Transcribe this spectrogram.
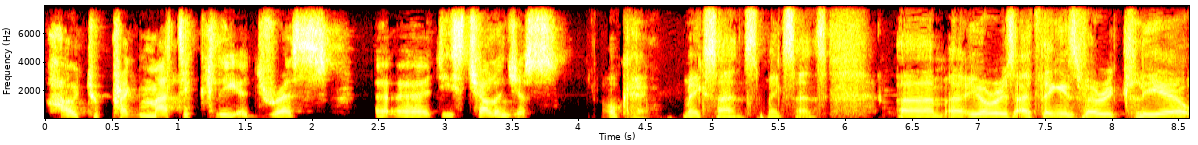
how to pragmatically address uh, uh, these challenges. Okay, makes sense. Makes sense. Um, uh, Joris, I think it's very clear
